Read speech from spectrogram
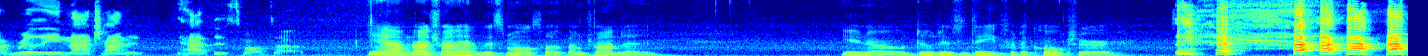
I'm really not trying to have this small talk. Yeah, I'm not trying to have this small talk. I'm trying to, you know, do this date for the culture. Ah,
